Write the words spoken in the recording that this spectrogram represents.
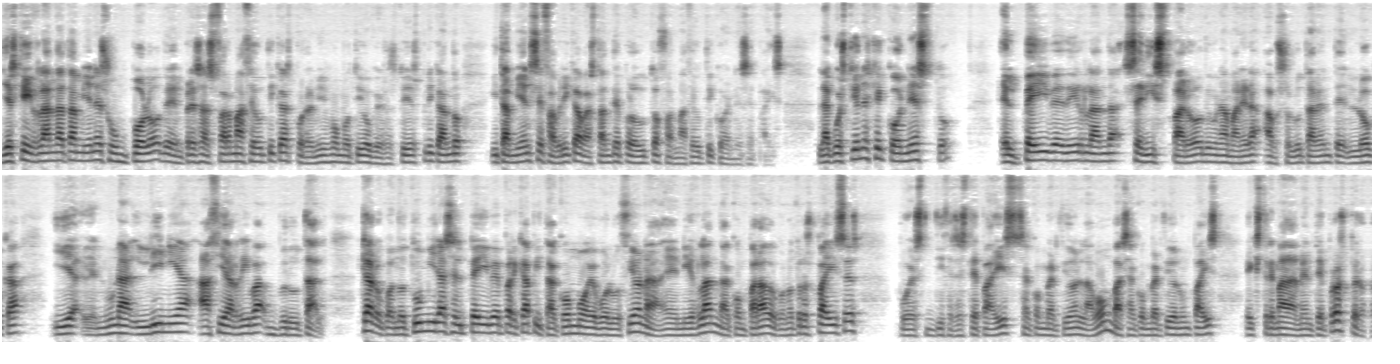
Y es que Irlanda también es un polo de empresas farmacéuticas por el mismo motivo que os estoy explicando, y también se fabrica bastante producto farmacéutico en ese país. La cuestión es que con esto el PIB de Irlanda se disparó de una manera absolutamente loca y en una línea hacia arriba brutal. Claro, cuando tú miras el PIB per cápita, cómo evoluciona en Irlanda comparado con otros países, pues dices, este país se ha convertido en la bomba, se ha convertido en un país extremadamente próspero.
